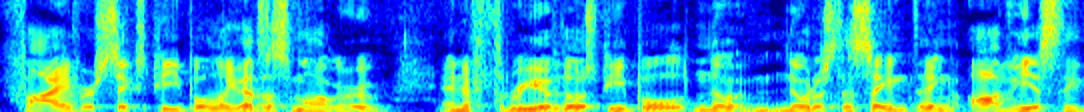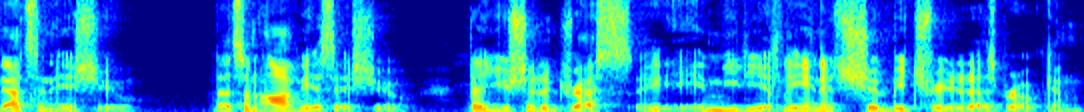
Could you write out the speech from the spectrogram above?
five or six people like that's a small group and if three of those people no- notice the same thing obviously that's an issue that's an obvious issue that you should address immediately and it should be treated as broken.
